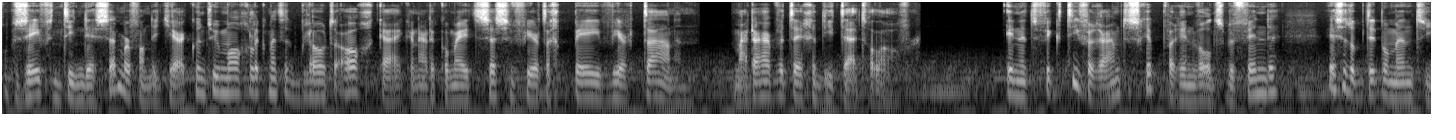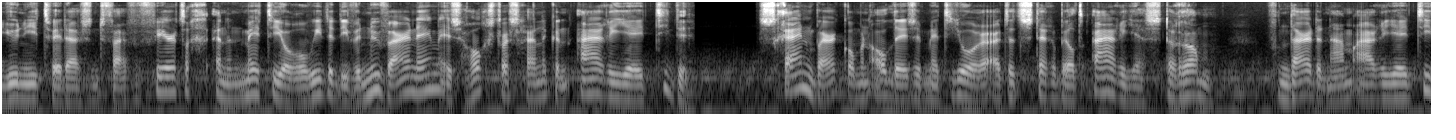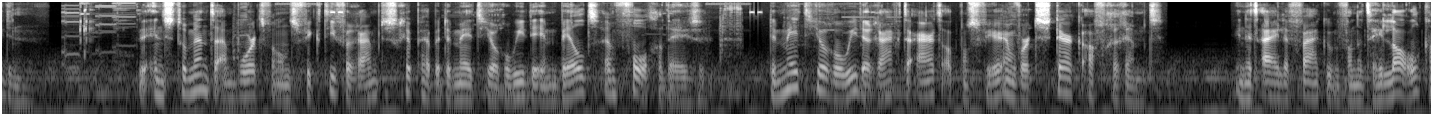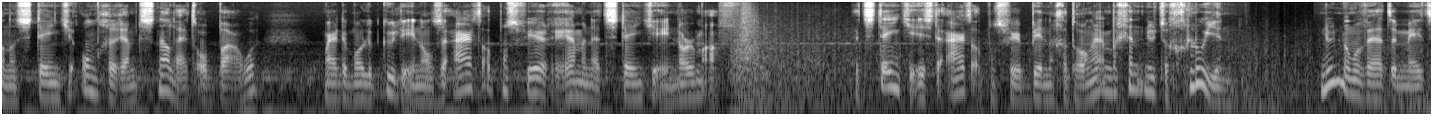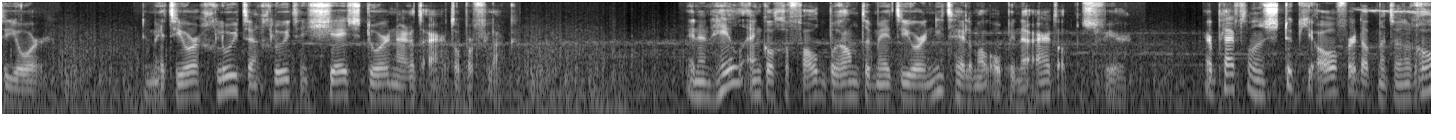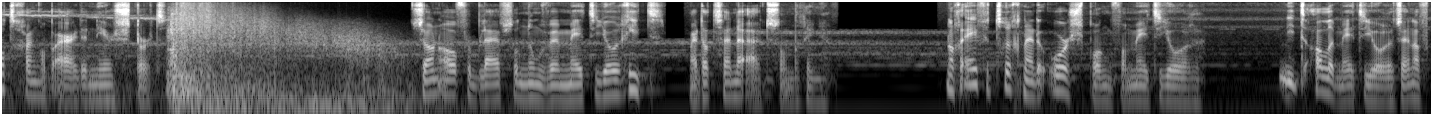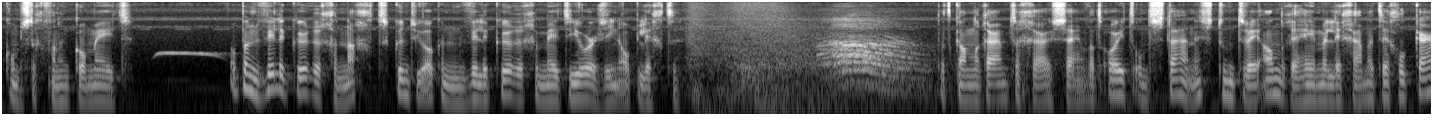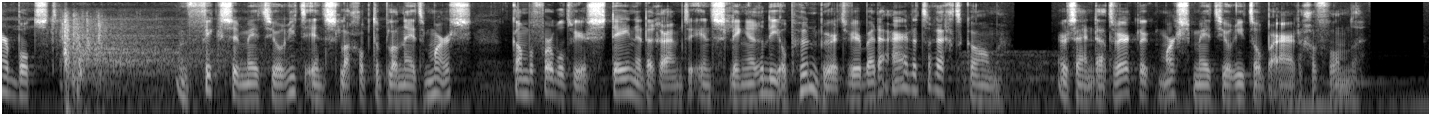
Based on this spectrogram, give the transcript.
Op 17 december van dit jaar kunt u mogelijk met het blote oog kijken naar de komeet 46P Virtanen, maar daar hebben we tegen die tijd wel over. In het fictieve ruimteschip waarin we ons bevinden is het op dit moment juni 2045 en een meteoroïde die we nu waarnemen is hoogstwaarschijnlijk een Arietide. Schijnbaar komen al deze meteoren uit het sterrenbeeld Aries, de ram, vandaar de naam Arietiden. De instrumenten aan boord van ons fictieve ruimteschip hebben de meteoroïde in beeld en volgen deze. De meteoroïde raakt de aardatmosfeer en wordt sterk afgeremd. In het ijle vacuüm van het heelal kan een steentje ongeremd snelheid opbouwen, maar de moleculen in onze aardatmosfeer remmen het steentje enorm af. Het steentje is de aardatmosfeer binnengedrongen en begint nu te gloeien. Nu noemen we het een meteoor. De meteoor gloeit en gloeit en sjeest door naar het aardoppervlak. In een heel enkel geval brandt de meteoor niet helemaal op in de aardatmosfeer. Er blijft dan een stukje over dat met een rotgang op aarde neerstort. Zo'n overblijfsel noemen we meteoriet, maar dat zijn de uitzonderingen. Nog even terug naar de oorsprong van meteoren. Niet alle meteoren zijn afkomstig van een komeet. Op een willekeurige nacht kunt u ook een willekeurige meteoor zien oplichten. Dat kan ruimtegruis zijn wat ooit ontstaan is toen twee andere hemellichamen tegen elkaar botsten. Een fikse meteorietinslag op de planeet Mars kan bijvoorbeeld weer stenen de ruimte inslingeren die op hun beurt weer bij de aarde terechtkomen. Er zijn daadwerkelijk Mars-meteorieten op aarde gevonden.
